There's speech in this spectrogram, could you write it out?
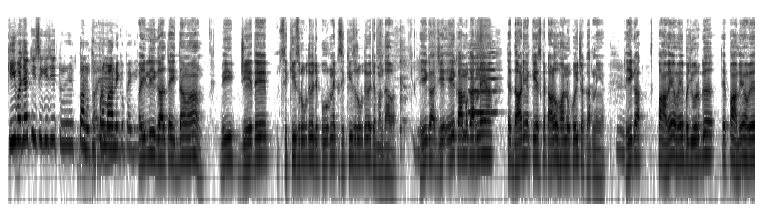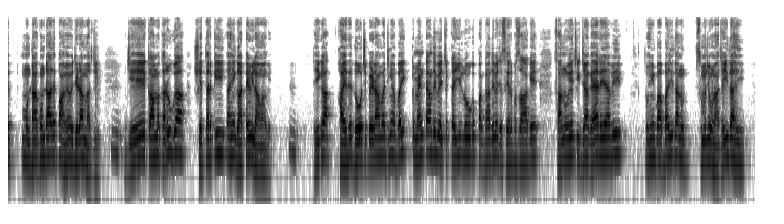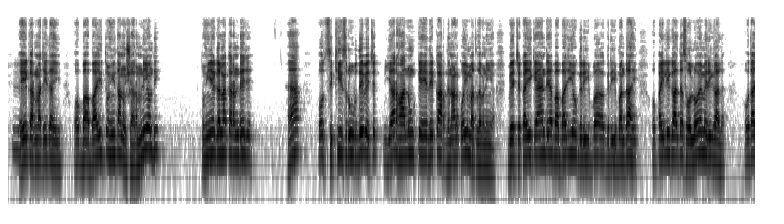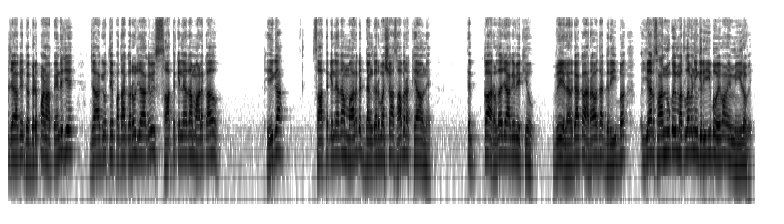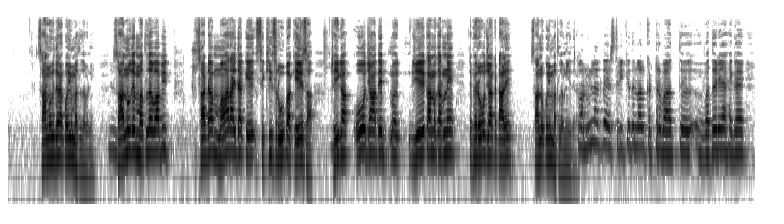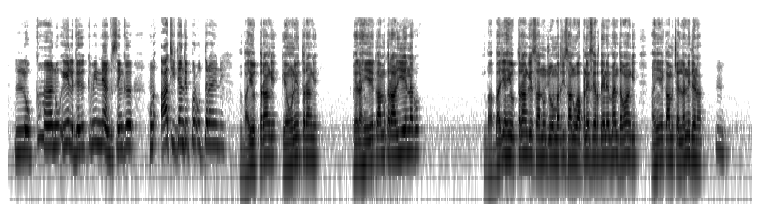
ਕੀ ਵਜ੍ਹਾ ਕੀ ਸੀਗੀ ਜੀ? ਤੁਹਾਨੂੰ ਥੱਪੜ ਮਾਰਨੀ ਕਿਉਂ ਪੈ ਗਈ? ਪਹਿਲੀ ਗੱਲ ਤੇ ਇਦਾਂ ਵਾ ਵੀ ਜੇ ਤੇ ਸਿੱਖੀ ਸਰੂਪ ਦੇ ਵਿੱਚ ਪੂਰਨ ਇੱਕ ਸਿੱਖੀ ਸਰੂਪ ਦੇ ਵਿੱਚ ਬੰਦਾ ਵਾ ਠੀਕ ਆ? ਜੇ ਇਹ ਕੰਮ ਕਰਨੇ ਆ ਤੇ ਦਾੜੀਆਂ ਕੇਸ ਕਟਾ ਲਓ ਸਾਨੂੰ ਕੋਈ ਚੱਕਰ ਨਹੀਂ ਆ ਠੀਕ ਆ? ਭਾਵੇਂ ਹੋਵੇ ਬਜ਼ੁਰਗ ਤੇ ਭਾਵੇਂ ਹੋਵੇ ਮੁੰਡਾ ਕੁੰਡਾ ਤੇ ਭਾਵੇਂ ਹੋਵੇ ਜਿਹੜਾ ਮਰਜ਼ੀ। ਜੇ ਇਹ ਕੰਮ ਕਰੂਗਾ ਛੇਤਰ ਕੀ ਅਸੀਂ ਗਾਟੇ ਵੀ ਲਾਵਾਂਗੇ। ਹੂੰ। ਠੀਕ ਆ? ਹਜੇ ਤੇ ਦੋ ਚਪੇੜਾਂ ਵੱਜੀਆਂ। ਬਾਈ ਕਮੈਂਟਾਂ ਦੇ ਵਿੱਚ ਕਈ ਲੋਕ ਪੱਗਾਂ ਦੇ ਵਿੱਚ ਸਿਰ ਫਸਾ ਕੇ ਸਾਨੂੰ ਇਹ ਚੀਜ਼ਾਂ ਕਹਿ ਰਹੇ ਆ ਵੀ ਤੁਸੀਂ ਬਾਬਾ ਜੀ ਤੁਹਾਨੂੰ ਸਮਝਾਉਣਾ ਚਾਹੀਦਾ ਸੀ ਇਹ ਕਰਨਾ ਚਾਹੀਦਾ ਸੀ। ਉਹ ਬਾਬਾ ਜੀ ਤੁਸੀਂ ਤੁਹਾਨੂੰ ਸ਼ਰਮ ਨਹੀਂ ਆਉਂਦੀ? ਤੁਸੀਂ ਇਹ ਗੱਲਾਂ ਕਰਨ ਦੇ ਜੇ ਹੈਂ? ਉਹ ਸਿੱਖੀ ਸਰੂਪ ਦੇ ਵਿੱਚ ਯਾਰ ਸਾਨੂੰ ਕਿਸੇ ਦੇ ਘਰ ਦੇ ਨਾਲ ਕੋਈ ਮਤਲਬ ਨਹੀਂ ਆ। ਵਿੱਚ ਕਈ ਕਹਿਣ ਦੇ ਆ ਬਾਬਾ ਜੀ ਉਹ ਗਰੀਬ ਗਰੀਬ ਬੰਦਾ ਸੀ। ਉਹ ਪਹਿਲੀ ਗੱਲ ਤਾਂ ਲਓ ਇਹ ਮੇਰੀ ਗੱਲ। ਉਹਦਾ ਜਾ ਕੇ ਗੱਗੜ ਭਾਣਾ ਪਿੰਡ ਜੇ ਜਾ ਕੇ ਉੱਥੇ ਪਤਾ ਕਰੋ ਜਾ ਕੇ ਵੀ 7 ਕਿੱਲਿਆਂ ਦਾ ਮਾਲਕ ਆ ਉਹ। ਠੀਕ ਆ? 7 ਕਿੱਲਿਆਂ ਦਾ ਮਾਲਕ ਡੰਗਰ ਵਛਾ ਸਭ ਰੱਖਿਆ ਉਹਨੇ। ਤੇ ਘਰ ਉਹਦਾ ਜਾ ਕੇ ਵੇਖਿਓ। ਵੇਲ ਵਰਗਾ ਘਰ ਆ ਉਹਦਾ ਗਰੀਬ। ਯਾਰ ਸਾਨੂੰ ਕੋਈ ਮਤਲਬ ਨਹੀਂ ਗਰੀਬ ਹੋਵੇ ਭਾਵੇਂ ਅਮੀਰ ਹੋਵੇ। ਸਾਨੂੰ ਇਹਦੇ ਨਾਲ ਕੋਈ ਮਤਲਬ ਨਹੀਂ। ਸਾਨੂੰ ਤੇ ਮਤਲਬ ਆ ਵੀ ਸਾਡਾ ਮਹਾਰਾਜ ਦਾ ਕੇ ਸਿੱਖੀ ਸਰੂਪ ਆ ਕੇਸ ਆ। ਠੀਕ ਆ? ਉਹ ਜਾਂ ਤੇ ਮ, ਇਹ ਕੰਮ ਕਰਨੇ ਤੇ ਫਿਰ ਉਹ ਜਾਂ ਕਟਾਲੇ। ਸਾਨੂੰ ਕੋਈ ਮਤਲਬ ਨਹੀਂ ਇਹਦੇ ਨਾਲ। ਤੁਹਾਨੂੰ ਨਹੀਂ ਲੱਗਦਾ ਇਸ ਤਰੀਕੇ ਦੇ ਨਾਲ ਕੱਟਰਵਾਦ ਵਧ ਰਿਹਾ ਹੈਗਾ? ਲੋਕਾਂ ਨੂੰ ਇਹ ਲੱਗੇਗਾ ਕਿ ਵੀ ਨਿਹੰਗ ਸਿੰਘ ਹੁਣ ਆ ਚੀਜ਼ਾਂ ਦੇ ਉੱਪਰ ਉਤਰ ਆਏ ਨੇ। ਬਾਈ ਉਤਰਾਂਗੇ ਕਿਉਂ ਨਹੀਂ ਉਤਰਾਂਗੇ? ਫਿਰ ਅਸੀਂ ਇਹ ਕੰਮ ਕਰਾ ਲਈਏ ਇਹਨਾਂ ਕੋ ਬਾਬਾ ਜੀ ਅਸੀਂ ਉਤਰਾਂਗੇ ਸਾਨੂੰ ਜੋ ਮਰਜ਼ੀ ਸਾਨੂੰ ਆਪਣੇ ਸਿਰ ਦੇਣੇ ਪੈਣ ਦਵਾਂਗੇ। ਅਸੀਂ ਇਹ ਕੰਮ ਚੱਲਣ ਨਹੀਂ ਦੇਣਾ।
